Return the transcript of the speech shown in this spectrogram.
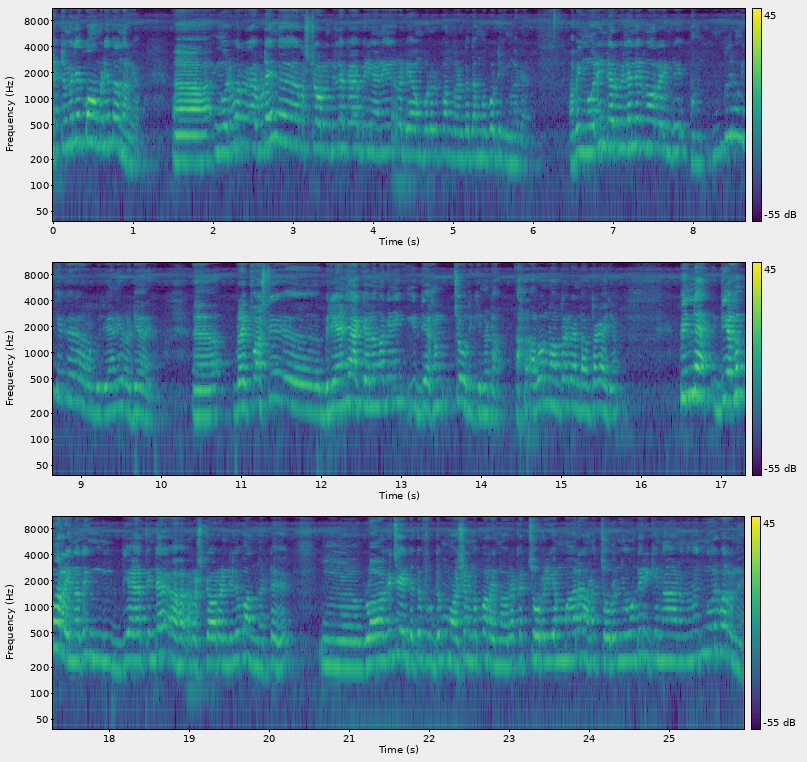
ഏറ്റവും വലിയ കോമഡി എന്താണെന്നറിയാം ഇങ്ങോട്ട് പറഞ്ഞു എവിടെയും റെസ്റ്റോറന്റിലൊക്കെ ബിരിയാണി റെഡി ആകുമ്പോൾ ഒരു പന്ത്രണ്ട് ദമ്മ് പൊട്ടിക്കുമ്പോഴൊക്കെ. അപ്പോൾ ഇങ്ങോട്ട് ഇന്റർവ്യൂ തന്നെ ഇരുന്ന് പറയുന്നുണ്ട് ഒമ്പത് മണിക്കൊക്കെ ബിരിയാണി റെഡി ആയോ? ബ്രേക്ക്ഫാസ്റ്റ് ബിരിയാണി ആക്കിയാലോ എന്നൊക്കെ ഇദ്ദേഹം ചോദിക്കുന്നു കേട്ടോ അതൊന്നാമത്തെ രണ്ടാമത്തെ കാര്യം. പിന്നെ ഇദ്ദേഹം പറയുന്നത് ഇദ്ദേഹത്തിന്റെ റെസ്റ്റോറന്റിൽ വന്നിട്ട് വ്ളോഗ് ചെയ്തിട്ട് ഫുഡ് മോശം എന്ന് പറയുന്നവരൊക്കെ ചൊറിയന്മാരാണ് ചൊറിഞ്ഞുകൊണ്ടിരിക്കുന്നതാണെന്ന് ഇന്നവർ പറഞ്ഞു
